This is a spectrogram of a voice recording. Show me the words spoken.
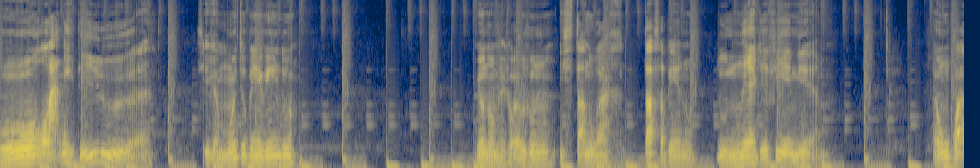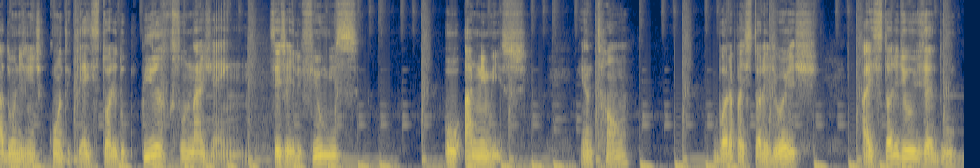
Olá, nerdeiro! Seja muito bem-vindo. Meu nome é Joel Júnior, está no ar, tá sabendo, do Nerd FM. É um quadro onde a gente conta que é a história do personagem, seja ele filmes ou animes. Então, bora para a história de hoje? A história de hoje é do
